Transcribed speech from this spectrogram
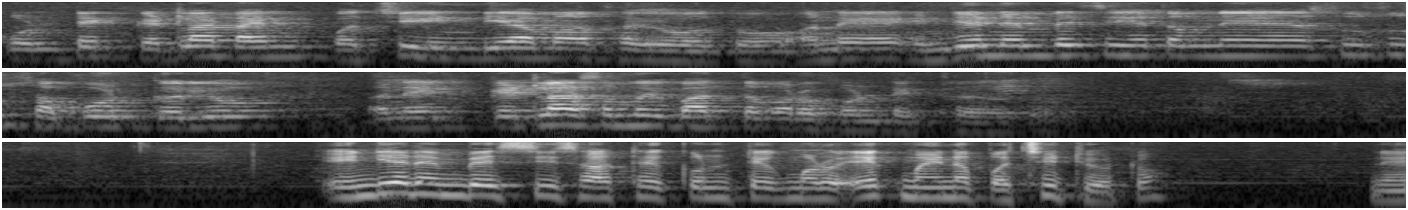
કોન્ટેક કેટલા ટાઈમ પછી ઇન્ડિયામાં થયો હતો? અને ઇન્ડિયન એમ્બેસીએ તમને શું શું સપોર્ટ કર્યો? અને કેટલા સમય બાદ તમારો કોન્ટેક થયો હતો? ઇન્ડિયન એમ્બેસી સાથે કોન્ટેક મારો એક મહિના પછી થયો હતો. ને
